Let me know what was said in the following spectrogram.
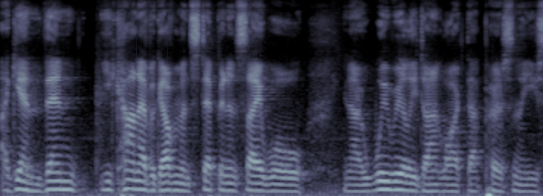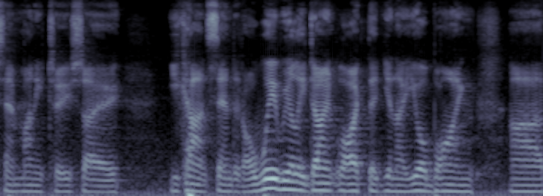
again, then you can't have a government step in and say, well, you know, we really don't like that person that you sent money to, so you can't send it. Or we really don't like that, you know, you're buying uh,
